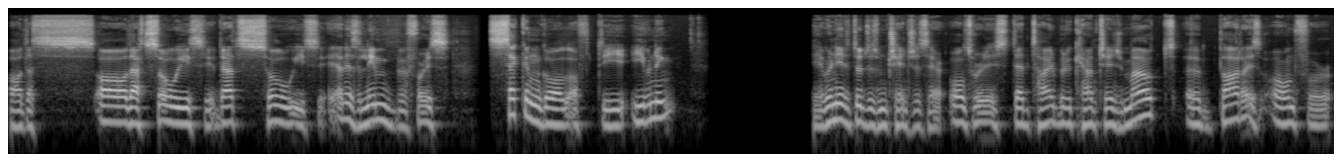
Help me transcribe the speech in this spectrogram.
Oh, that's oh, that's so easy. That's so easy. And it's Limb for his second goal of the evening. Yeah, we needed to do some changes there. Also, is dead tired, but we can't change him out. Uh, Bada is on for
